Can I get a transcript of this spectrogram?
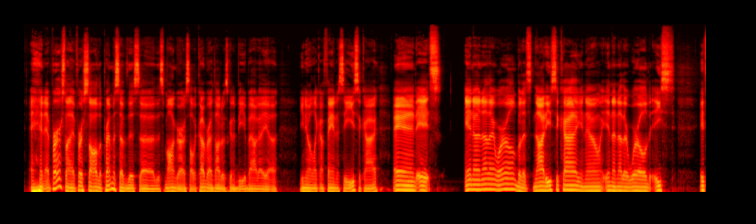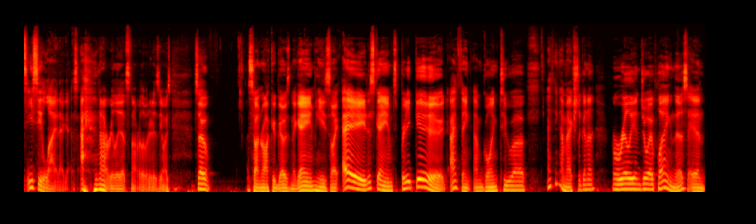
and at first when I first saw the premise of this uh, this manga I saw the cover I thought it was going to be about a uh, you know like a fantasy isekai and it's in another world but it's not isekai you know in another world east it's EC light I guess not really that's not really what it is anyways so Sunraku goes in the game. He's like, "Hey, this game's pretty good. I think I'm going to. Uh, I think I'm actually gonna really enjoy playing this." And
